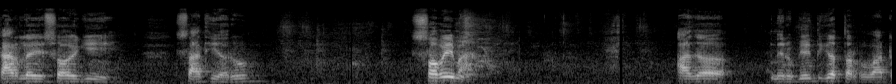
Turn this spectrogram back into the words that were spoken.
कार्यालय सहयोगी साथीहरू सबैमा आज मेरो व्यक्तिगत तर्फबाट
